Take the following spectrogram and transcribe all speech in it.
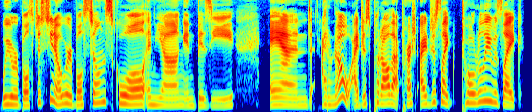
we were both just, you know, we were both still in school and young and busy and I don't know, I just put all that pressure I just like totally was like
